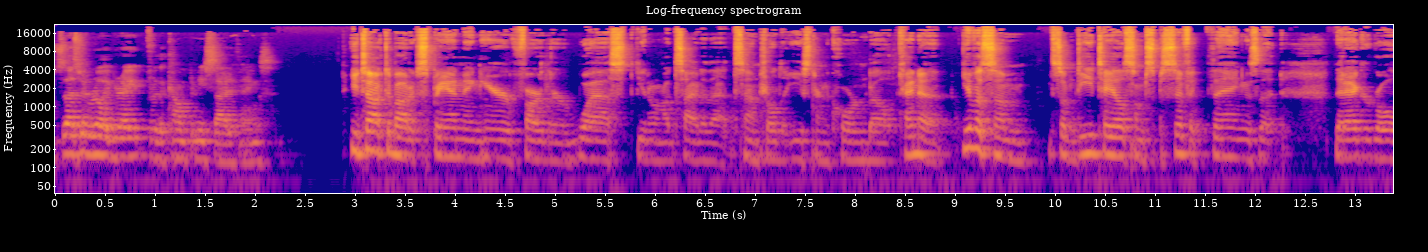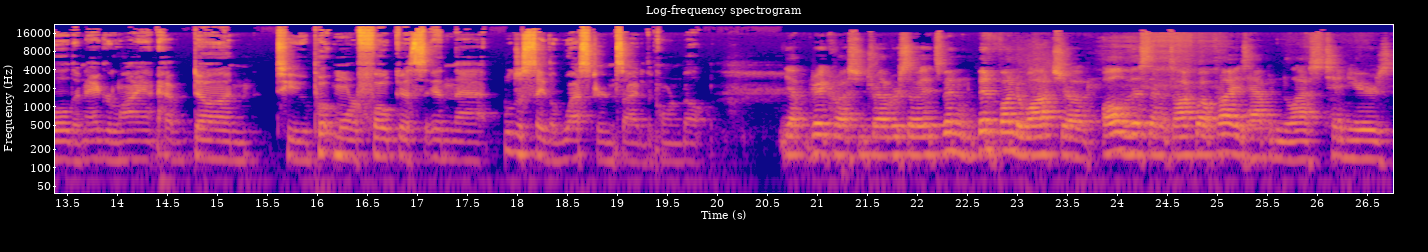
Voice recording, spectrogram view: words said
So that's been really great for the company side of things. You talked about expanding here farther west, you know, outside of that central to eastern corn belt. Kind of give us some some details, some specific things that that AgriGold and AgReliant have done to put more focus in that. We'll just say the western side of the corn belt. Yep, great question, Trevor. So it's been been fun to watch. Uh, all of this that to talk about probably has happened in the last ten years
